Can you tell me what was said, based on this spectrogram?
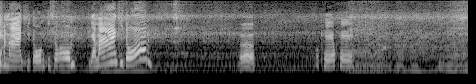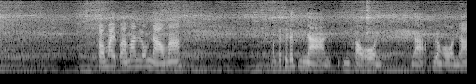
อย่ามาขี้โตมขี้โตมอย่ามาขี้โตมเออโอเคโอเค เขาไหม้ปลามันลมหนาวมา มันก็จะได้กินหญ้ากินข้าวอ่อนหญ้าเครื่องอ่อนหญ้า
